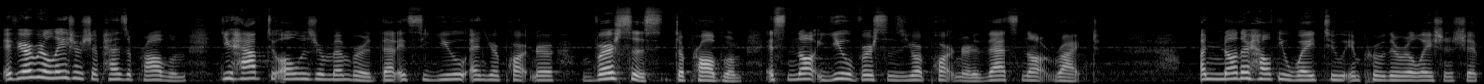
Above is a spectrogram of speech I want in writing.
If your relationship has a problem, you have to always remember that it's you and your partner versus the problem. It's not you versus your partner. That's not right. Another healthy way to improve the relationship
